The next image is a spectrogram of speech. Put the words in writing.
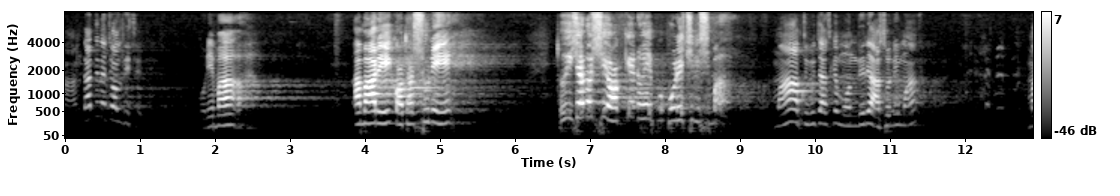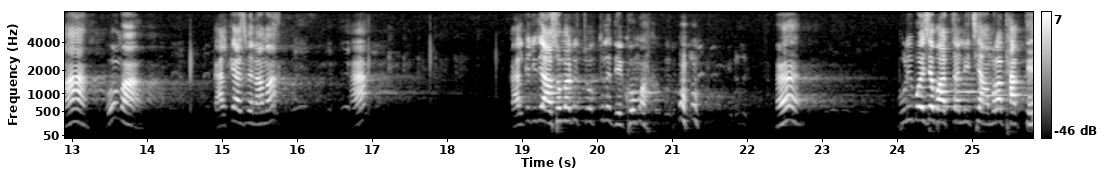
ঠান্ডা দিনে জল দিছে। ওরে মা আমার এই কথা শুনে তুই যেন সে অজ্ঞান হয়ে পড়েছিলিস মা। মা তুমি তো আজকে মন্দিরে আসনি মা। মা ও মা কালকে আসবে না মা? হ্যাঁ? কালকে যদি আসো মা একটু চোখ তুলে দেখো মা। হ্যাঁ? বুড়ি বয়সে বাচ্চা নিচ্ছি আমরা থাকতে।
